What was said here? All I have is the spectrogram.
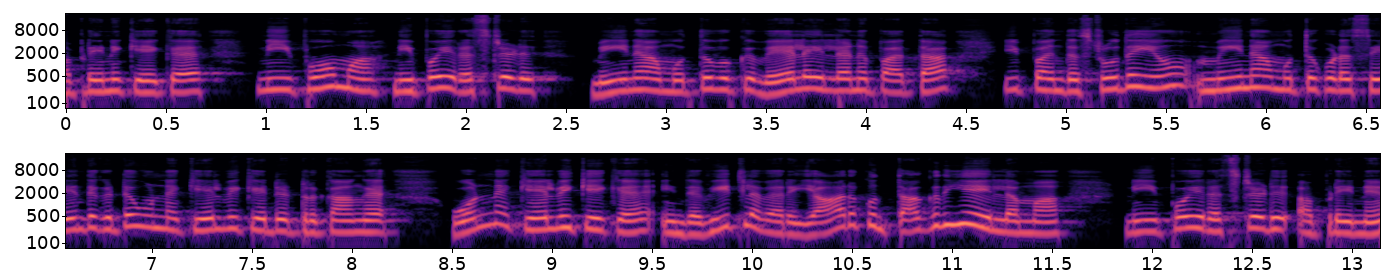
அப்படின்னு கேட்க நீ போமா நீ போய் ரெஸ்ட் எடு. மீனா முத்துவுக்கு வேலை இல்லைன்னு பார்த்தா இப்போ இந்த ஸ்ருதியும் மீனா முத்து கூட சேர்ந்துக்கிட்டு உன்னை கேள்வி கேட்டுட்டு இருக்காங்க உன்னை கேள்வி கேட்க இந்த வீட்டில் வேற யாருக்கும் தகுதியே இல்லைம்மா. நீ போய் ரெஸ்ட் எடு அப்படின்னு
